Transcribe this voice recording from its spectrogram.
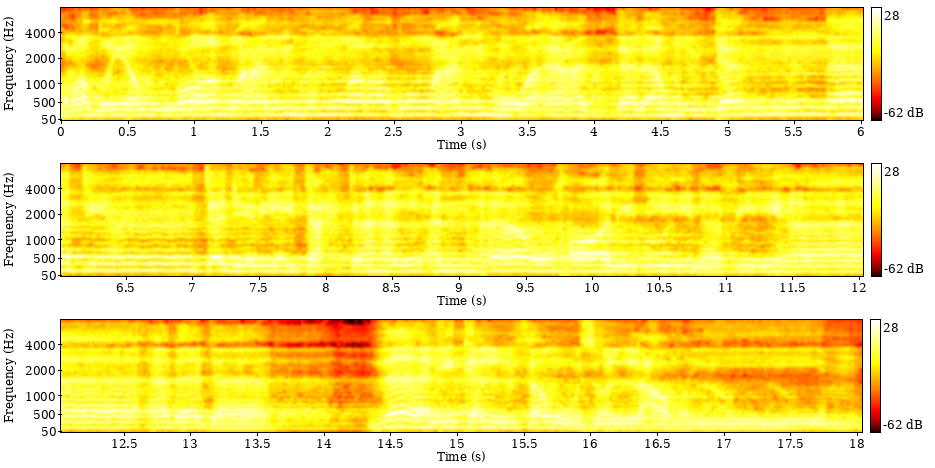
رضي الله عنهم ورضوا عنه وأعد لهم جنات تجري تحتها الأنهار خالدين فيها أبدا. ذلك الفوز العظيم.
